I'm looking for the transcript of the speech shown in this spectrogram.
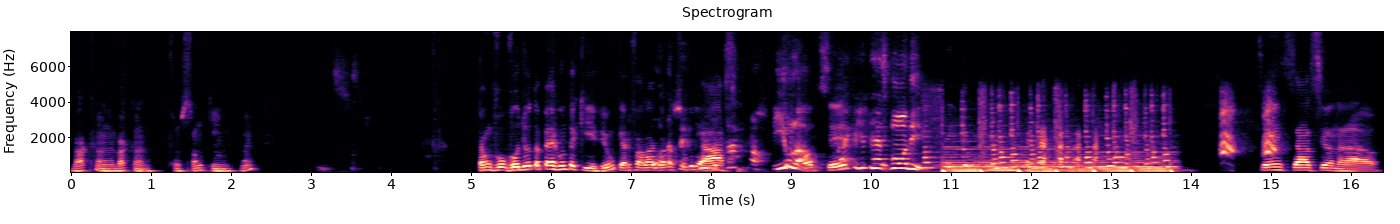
Bacana, bacana. Função química, né? Isso. Então, vou, vou de outra pergunta aqui, viu? Quero falar Outra agora sobre ácido. Tá pílula? Pode ser? Como é que a gente responde? Sensacional.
